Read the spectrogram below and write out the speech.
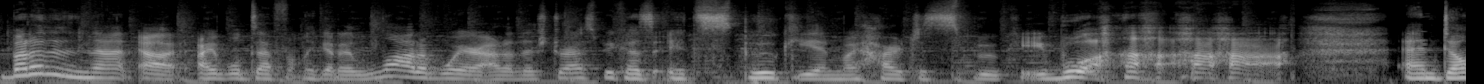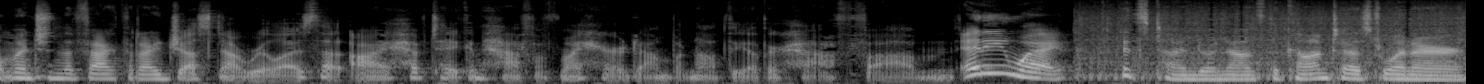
But other than that, uh, I will definitely get a lot of wear out of this dress because it's spooky and my heart is spooky. and don't mention the fact that I just now realized that I have taken half of my hair down, but not the other half. Um, anyway, it's time to announce the contest winner.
